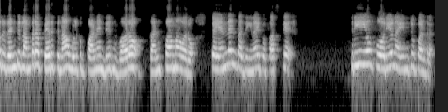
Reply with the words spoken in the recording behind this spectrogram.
ஒரு ரெண்டு நம்பரை பெருக்குனா உங்களுக்கு பன்னெண்டுன்னு வரும். கன்ஃபார்மா வரும். என்னன்னு பார்த்தீங்கன்னா இப்போ ஃபஸ்ட்டே த்ரீயோ ஃபோரையோ நான் இன்ட்டு பண்ணுறேன்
